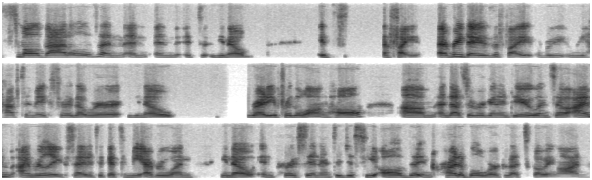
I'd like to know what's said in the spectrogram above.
small battles and and and it's you know it's a fight. Every day is a fight. We we have to make sure that we're you know ready for the long haul. Um, and that's what we're going to do. And so i'm i'm really excited to get to meet everyone you know in person and to just see all of the incredible work that's going on.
